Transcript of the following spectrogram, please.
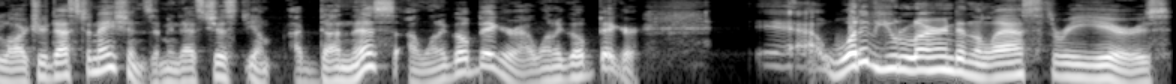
larger destinations. I mean, that's just, you know, I've done this. I want to go bigger. I want to go bigger. Eh, what have you learned in the last three years?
